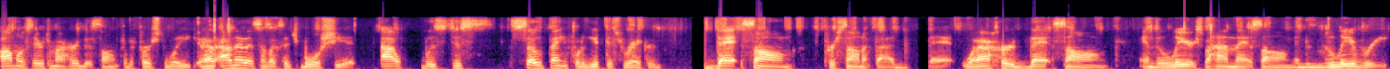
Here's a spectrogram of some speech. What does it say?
almost every time I heard that song for the first week. And I, I know that sounds like such bullshit. I was just so thankful to get this record. That song personified that. When I heard that song and the lyrics behind that song and the delivery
